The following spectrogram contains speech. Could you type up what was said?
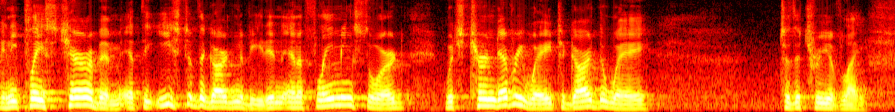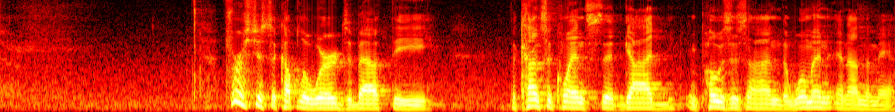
and he placed cherubim at the east of the Garden of Eden and a flaming sword which turned every way to guard the way to the tree of life. First, just a couple of words about the, the consequence that God imposes on the woman and on the man.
